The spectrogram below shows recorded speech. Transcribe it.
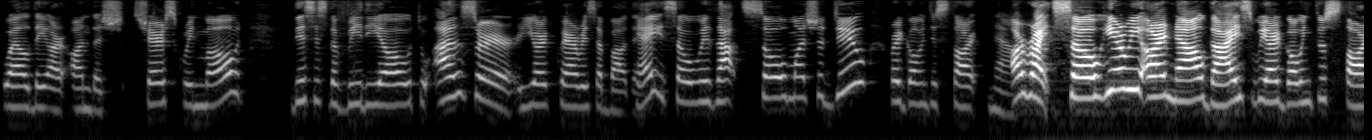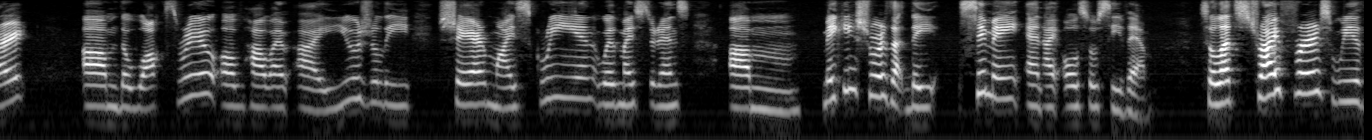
while they are on the sh- share screen mode this is the video to answer your queries about it. Okay, so without so much ado, we're going to start now. All right, so here we are now, guys. We are going to start um, the walkthrough of how I, I usually share my screen with my students, um, making sure that they see me and I also see them. So let's try first with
